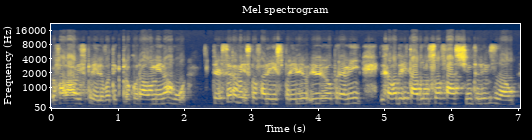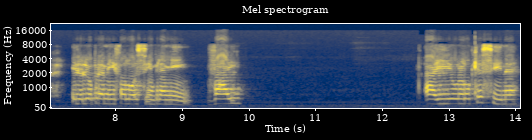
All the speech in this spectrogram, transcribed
Eu falava isso pra ele, eu vou ter que procurar homem na rua. Terceira vez que eu falei isso pra ele, ele olhou pra mim, ele estava deitado no sofá assistindo televisão. Ele olhou pra mim e falou assim pra mim, vai. Aí eu enlouqueci, né?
